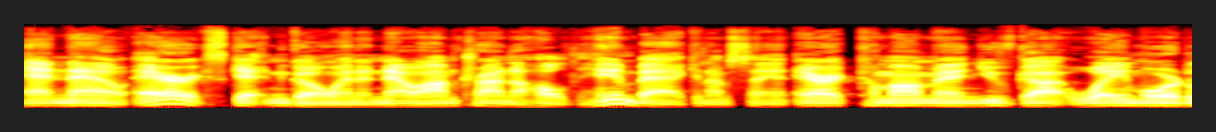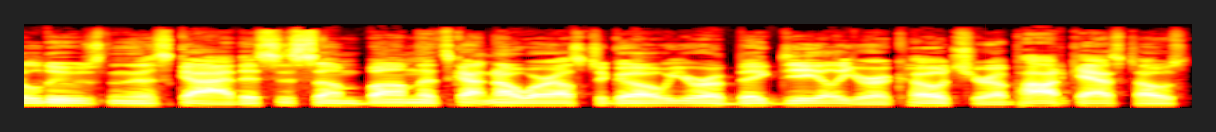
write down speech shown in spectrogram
And now Eric's getting going and now I'm trying to hold him back and I'm saying, "Eric, come on man, you've got way more to lose than this guy. This is some bum that's got nowhere else to go. You're a big deal. You're a coach, you're a podcast host.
